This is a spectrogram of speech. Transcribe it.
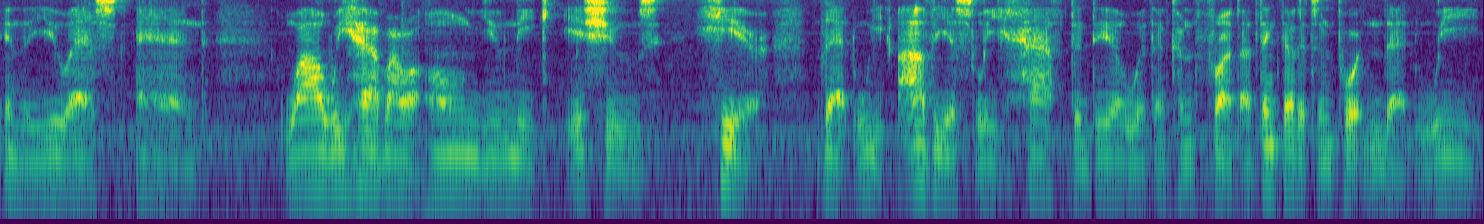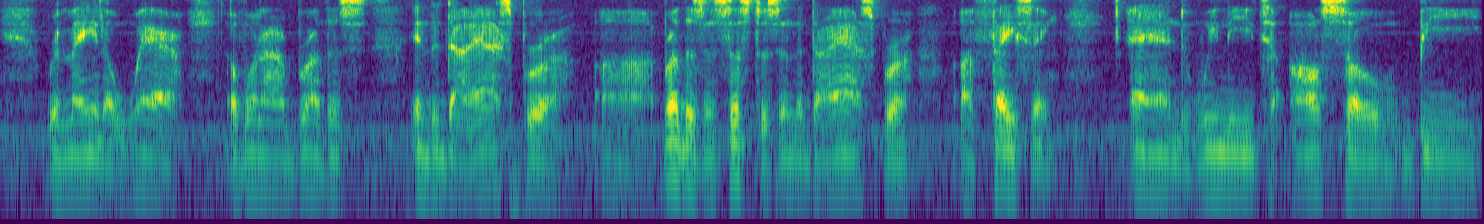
in the U.S. and while we have our own unique issues here that we obviously have to deal with and confront, I think that it's important that we remain aware of what our brothers in the diaspora, uh, brothers and sisters in the diaspora, are facing. And we need to also be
